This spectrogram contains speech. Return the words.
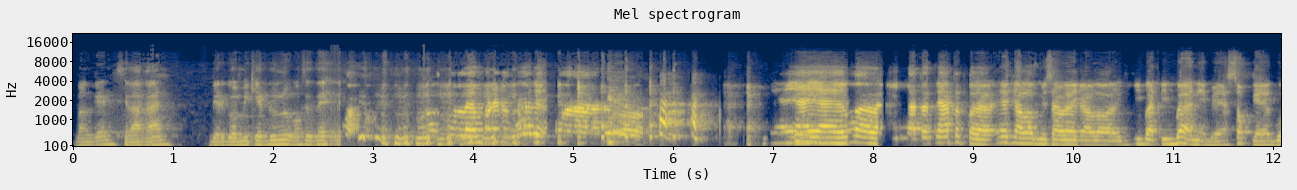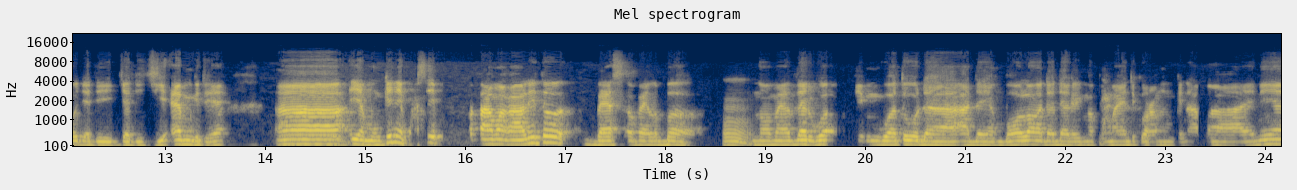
Bang Ken, silakan. Biar gue mikir dulu maksudnya. Langsung lemparin ke gue deh. Waduh. Ya, ya, ya, ya, gue lagi nyatet-nyatet. Eh kalau misalnya kalau tiba-tiba nih besok ya gue jadi jadi GM gitu ya. Eh ya mungkin ya pasti pertama kali tuh best available. Hmm. No matter gue tim gue tuh udah ada yang bolong, ada dari lima pemain itu kurang mungkin apa. Ini ya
